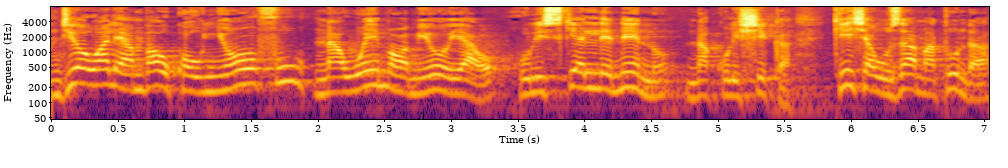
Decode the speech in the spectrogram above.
ndio wale ambao kwa unyoofu na wema wa mioyo yao hulisikia lile neno na kulishika. Kisha huzaa matunda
